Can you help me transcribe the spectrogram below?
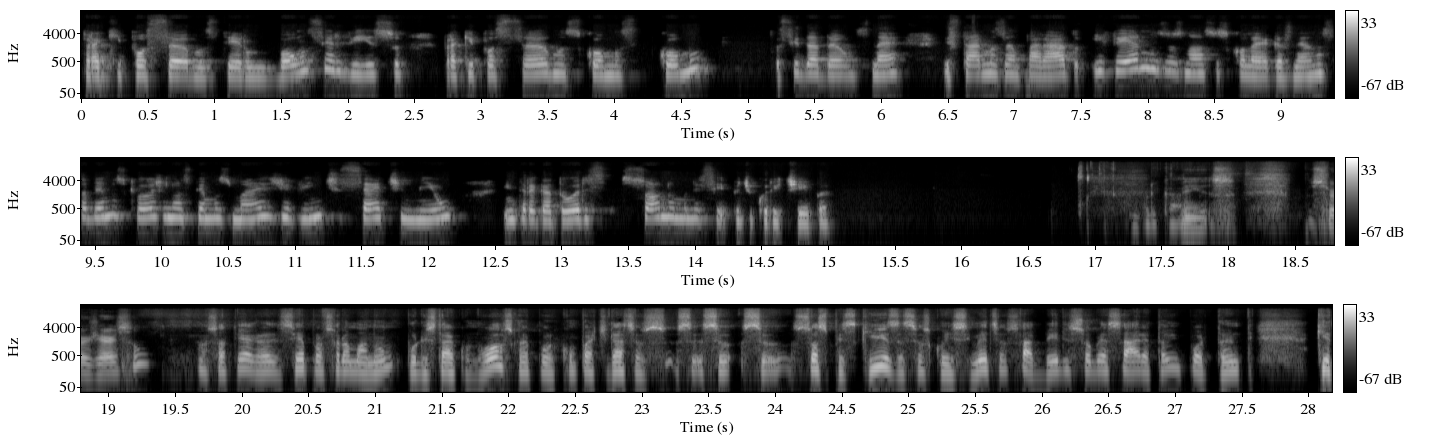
para que possamos ter um bom serviço, para que possamos, como, como cidadãos, né, estarmos amparados e vermos os nossos colegas, né? Nós sabemos que hoje nós temos mais de 27 mil entregadores só no município de Curitiba. Complicado. Isso. Professor Gerson? Eu só tenho a agradecer a professora Manon por estar conosco, né, por compartilhar seus, seus, seus, suas pesquisas, seus conhecimentos, seus saberes sobre essa área tão importante, que,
